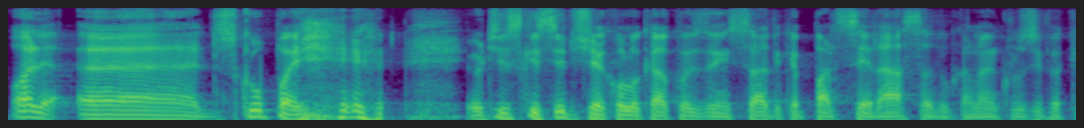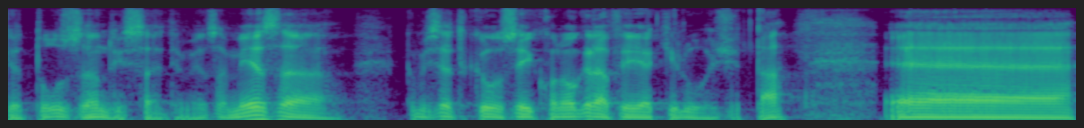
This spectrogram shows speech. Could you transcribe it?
Olha, é, desculpa aí, eu tinha esquecido de colocar a coisa do Insider, que é parceiraça do canal, inclusive aqui eu estou usando o Insider mesmo, a mesma camiseta que eu usei quando eu gravei aquilo hoje, tá? É,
